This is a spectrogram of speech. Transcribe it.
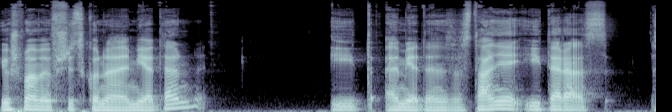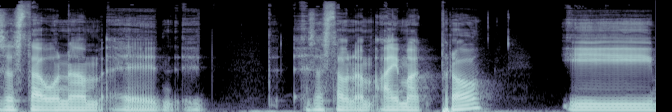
już mamy wszystko na M1 i M1 zostanie i teraz zostało nam został nam iMac Pro i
